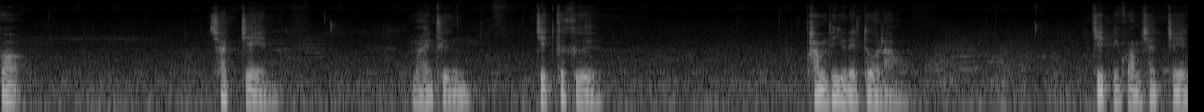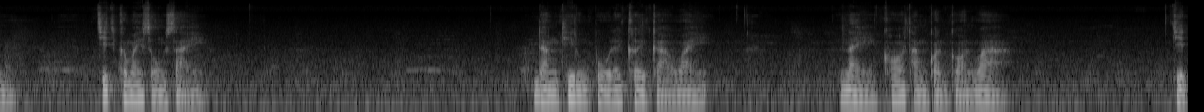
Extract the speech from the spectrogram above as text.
ก็ชัดเจน หมายถึงจิตก็คือธรรมที่อยู่ในตัวเรา จิตมีความชัดเจน จิตก็ไม่สงสัย ดังที่หลวงปู่ได้เคยกล่าวไว้ ในข้อธรรมก่อนๆว่า จิต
